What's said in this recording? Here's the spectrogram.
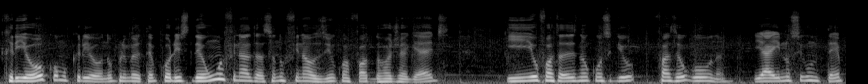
criou como criou no primeiro tempo. O Corinthians deu uma finalização no finalzinho com a falta do Roger Guedes. E o Fortaleza não conseguiu fazer o gol, né? E aí no segundo tempo,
